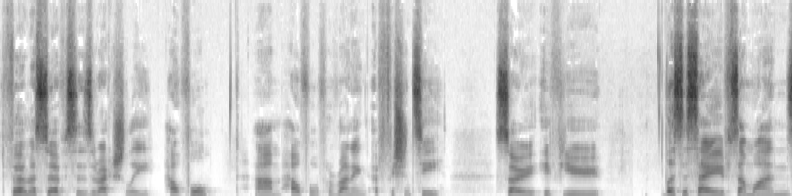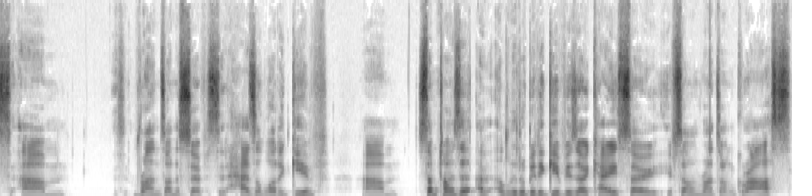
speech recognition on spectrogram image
firmer surfaces are actually helpful, um, helpful for running efficiency. So if you, let's just say, if someone's um, runs on a surface that has a lot of give, um, sometimes a, a little bit of give is okay. So if someone runs on grass,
